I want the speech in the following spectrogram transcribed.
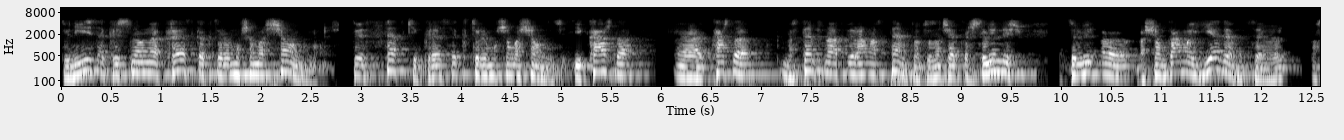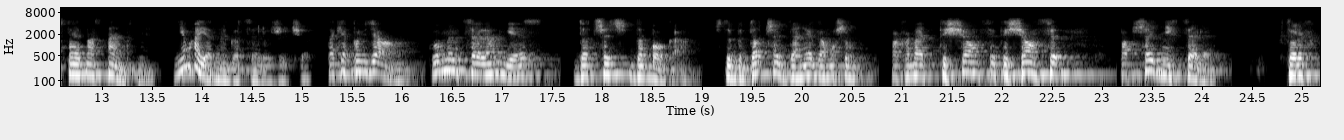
To nie jest określona kreska, którą muszę osiągnąć. To jest setki kresek, które muszę osiągnąć. I każda, e, każda następna otwiera następną. To znaczy, jak e, osiągamy jeden cel, powstaje następny. Nie ma jednego celu życia. Tak jak powiedziałem, głównym celem jest dotrzeć do Boga. Żeby dotrzeć do Niego, muszę pokonać tysiące, tysiące poprzednich celi, których,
